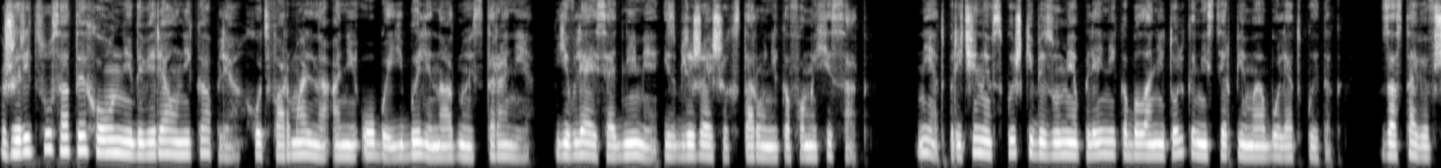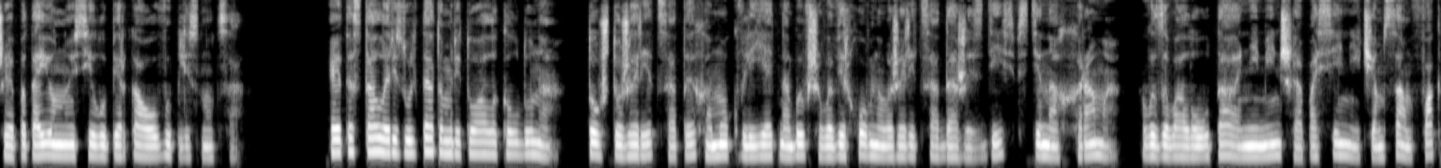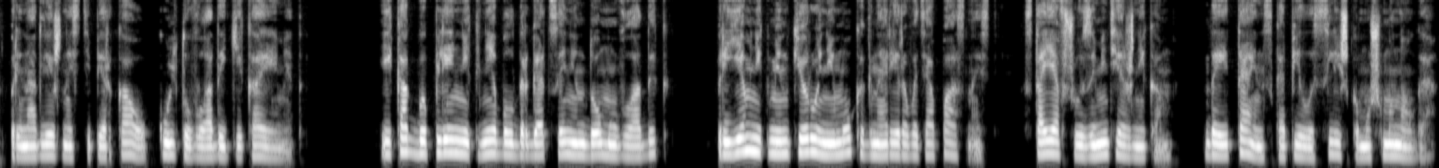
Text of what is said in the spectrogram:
Жрецу Сатеха он не доверял ни капли, хоть формально они оба и были на одной стороне являясь одними из ближайших сторонников Амахисат. Нет, причиной вспышки безумия пленника была не только нестерпимая боль от пыток, заставившая потаенную силу Перкао выплеснуться. Это стало результатом ритуала колдуна. То, что жрец Сатеха мог влиять на бывшего верховного жреца даже здесь, в стенах храма, вызывало у Таа не меньше опасений, чем сам факт принадлежности Перкао к культу владыки Каэмит. И как бы пленник не был драгоценен дому владык, преемник Минкеру не мог игнорировать опасность, стоявшую за мятежником, да и тайн скопилось слишком уж много.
